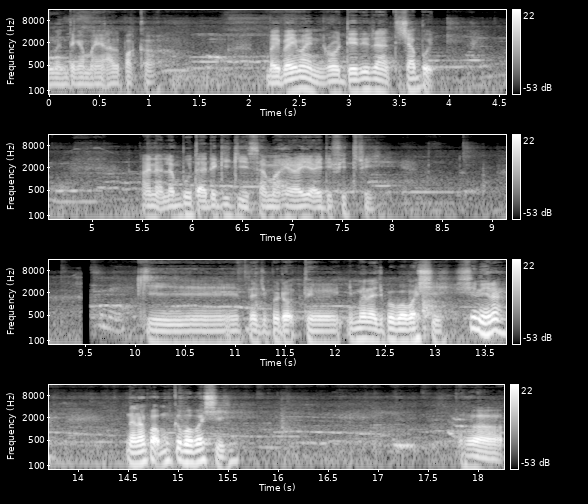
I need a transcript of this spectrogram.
Iman tengah main alpaka. Bye-bye Man. Roda dia dah tercabut. Anak lembu tak ada gigi sama Hari Raya Aidilfitri. Okay, kita jumpa doktor. Iman nak jumpa Babashi. Sini lah. Nak nampak muka Babashi? Wah,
